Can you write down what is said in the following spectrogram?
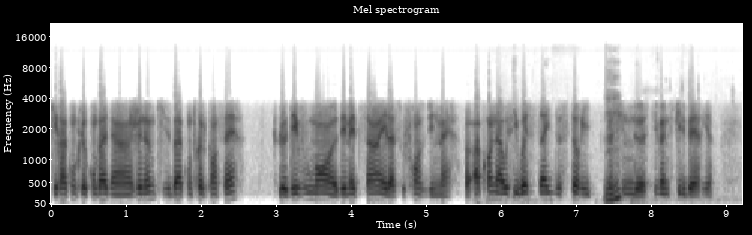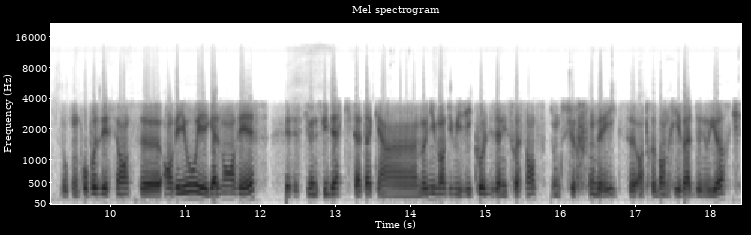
qui raconte le combat d'un jeune homme qui se bat contre le cancer, le dévouement des médecins et la souffrance d'une mère. Après, on a aussi West Side Story, le Mhm. film de Steven Spielberg. Donc, on propose des séances euh, en VO et également en VF. C'est Steven Spielberg qui s'attaque à un monument du musical des années 60, donc sur fond rixes entre bandes rivales de New York.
